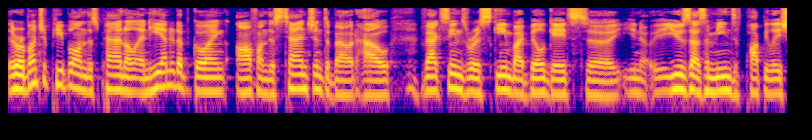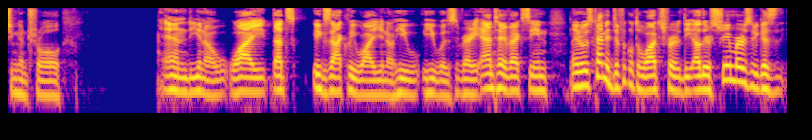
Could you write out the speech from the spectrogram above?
there were a bunch of people on this panel, and he ended up going off on this tangent about how vaccines were a scheme by Bill Gates to, you know, use as a means of population control. And you know why that's exactly why you know he he was very anti-vaccine. And it was kind of difficult to watch for the other streamers because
